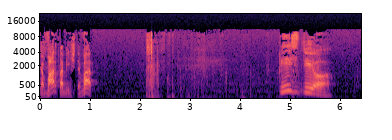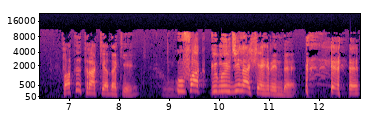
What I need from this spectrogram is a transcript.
Ya var tabii işte var. Biz diyor Batı Trakya'daki ufak Gümülcina şehrinde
